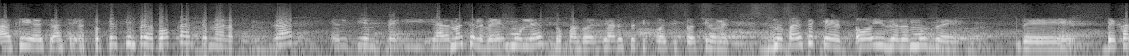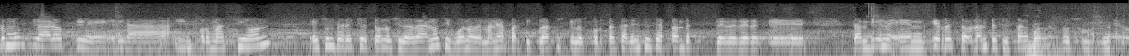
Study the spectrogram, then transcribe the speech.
Así es, así es, porque él siempre evoca el tema de la publicidad, él siempre, y, además se le ve molesto cuando declara este tipo de situaciones. me parece que hoy debemos de de dejar muy claro que la información es un derecho de todos los ciudadanos y bueno, de manera particular pues que los cortazarenses sepan de, beber eh, también en qué restaurantes están gastando su dinero,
